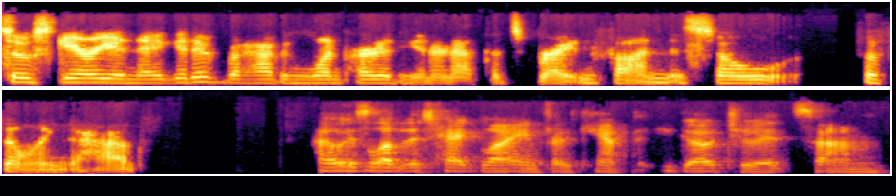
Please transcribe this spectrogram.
so scary and negative, but having one part of the internet that's bright and fun is so fulfilling to have. I always love the tagline for the camp that you go to. It's um,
